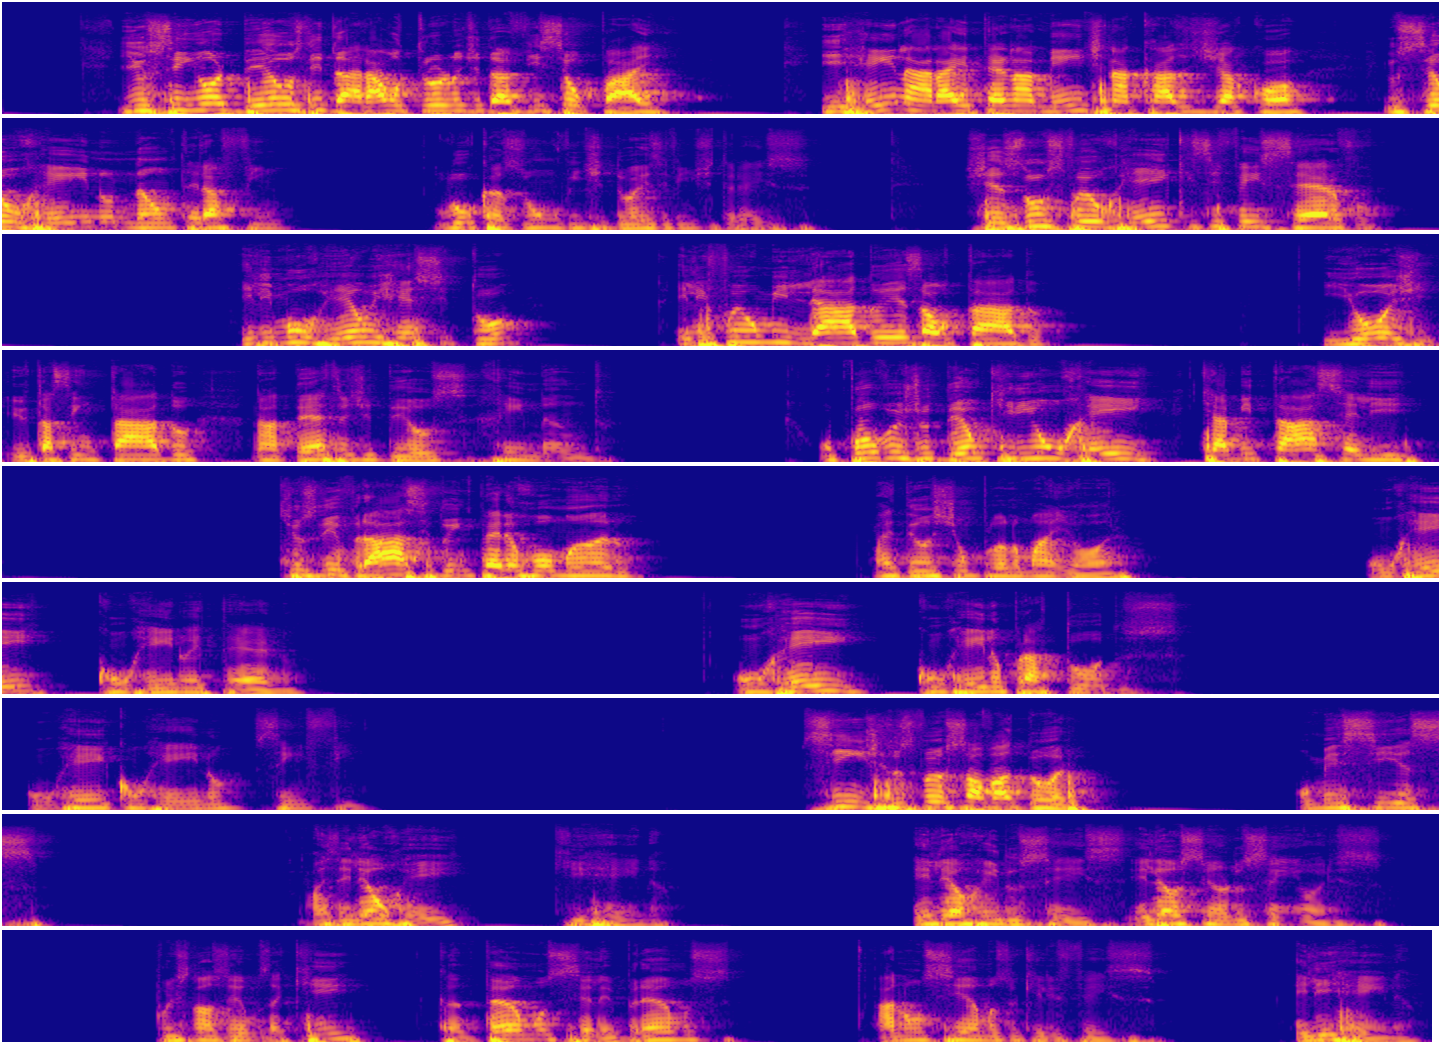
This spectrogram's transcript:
e o Senhor Deus lhe dará o trono de Davi, seu pai, e reinará eternamente na casa de Jacó, e o seu reino não terá fim. Lucas 1, 22 e 23. Jesus foi o rei que se fez servo. Ele morreu e ressuscitou. Ele foi humilhado e exaltado. E hoje ele está sentado na destra de Deus, reinando. O povo judeu queria um rei que habitasse ali, que os livrasse do Império Romano. Mas Deus tinha um plano maior. Um rei com reino eterno. Um rei com reino para todos. Um rei com reino sem fim. Sim, Jesus foi o Salvador, o Messias, mas Ele é o Rei que reina. Ele é o Rei dos Seis, Ele é o Senhor dos Senhores. Por isso nós vemos aqui, cantamos, celebramos, anunciamos o que Ele fez. Ele reina.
